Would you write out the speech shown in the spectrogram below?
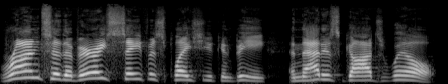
Run to the very safest place you can be, and that is God's will.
